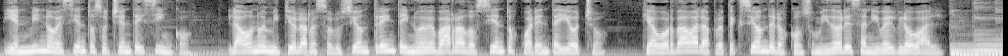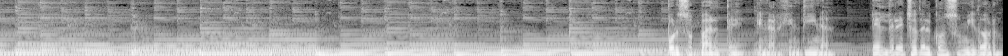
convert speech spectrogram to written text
y en 1985, la ONU emitió la Resolución 39-248, que abordaba la protección de los consumidores a nivel global. Por su parte, en Argentina, el derecho del consumidor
